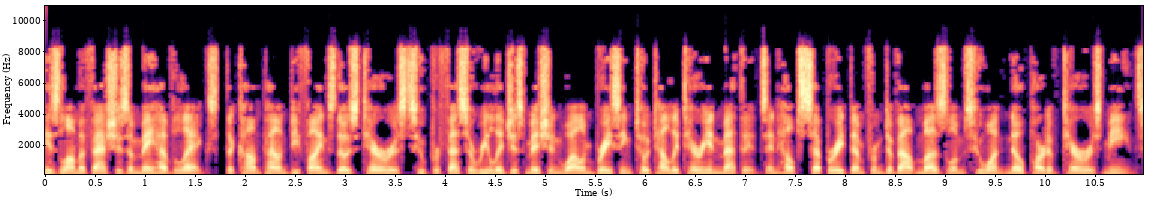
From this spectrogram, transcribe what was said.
Islamofascism may have legs, the compound defines those terrorists who profess a religious mission while while embracing totalitarian methods and helps separate them from devout Muslims who want no part of terrorist means.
